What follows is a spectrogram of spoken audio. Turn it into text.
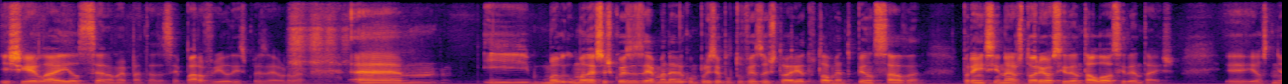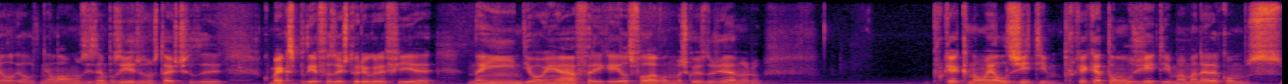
E cheguei lá e eles disseram: pá, estás a ser parvo. E eu disse: Pois é, é verdade. Ahm, e uma, uma destas coisas é a maneira como, por exemplo, tu vês a história totalmente pensada para ensinar história ocidental a ocidentais. eh, eles tinham, ele tinha lá uns exemplos, uns textos de como é que se podia fazer historiografia na Índia ou em África, e eles falavam de umas coisas do género. Porque é que não é legítimo, porque é que é tão legítimo a maneira como se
